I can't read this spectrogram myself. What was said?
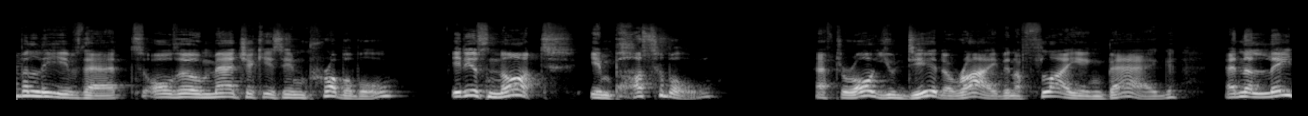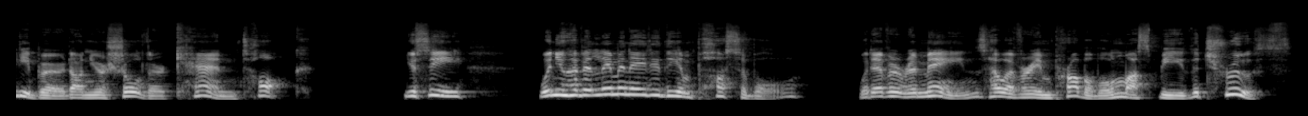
believe that, although magic is improbable, it is not impossible. After all, you did arrive in a flying bag, and the ladybird on your shoulder can talk. You see, when you have eliminated the impossible, whatever remains, however improbable, must be the truth.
